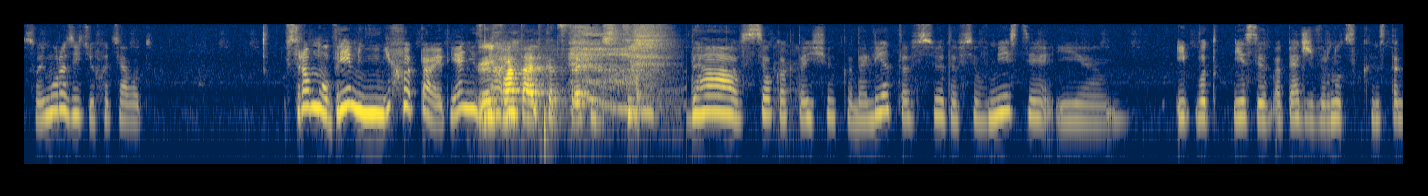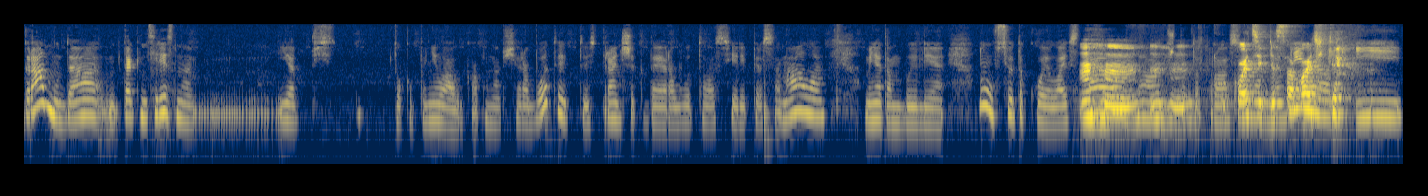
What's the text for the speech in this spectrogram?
своему развитию, хотя вот все равно времени не хватает, я не знаю. Не хватает катастрофически. Да, все как-то еще, когда лето, все это все вместе. И, и вот если опять же вернуться к Инстаграму, да, так интересно, я только поняла, как он вообще работает. То есть раньше, когда я работала в сфере персонала, у меня там были, ну, все такое лайфстайл, uh-huh, да, uh-huh. что-то про котики, собачки. И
